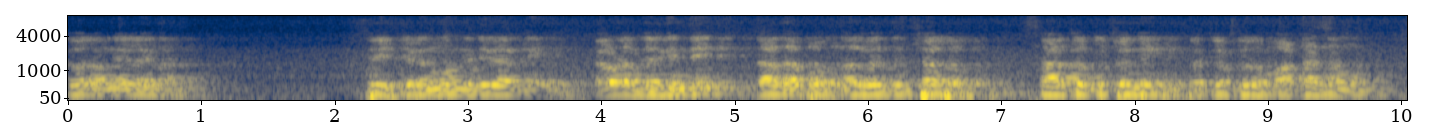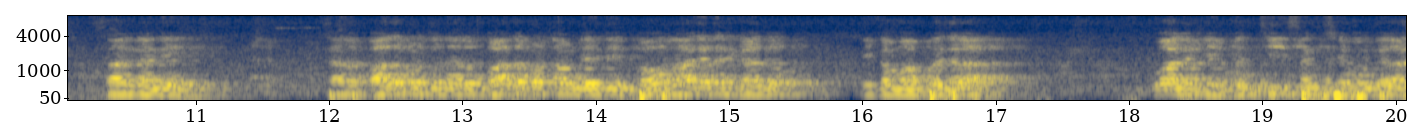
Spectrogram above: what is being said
గౌరవనీయులైన శ్రీ జగన్మోహన్ రెడ్డి గారిని కలవడం జరిగింది. దాదాపు నలభై ఐదు నిమిషాలు సార్తో కూర్చొని ప్రతి ఒక్కరూ మాట్లాడినాము. సార్ కానీ చాలా బాధపడుతున్నారు. బాధపడతా ఉండేది పవర్ రాలేదని కాదు. ఇక మా ప్రజల వాళ్ళకి మంచి సంక్షేమం ఎలా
